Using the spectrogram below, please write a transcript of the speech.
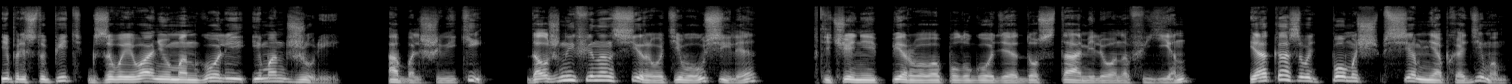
и приступить к завоеванию Монголии и Манчжурии, а большевики должны финансировать его усилия в течение первого полугодия до 100 миллионов йен и оказывать помощь всем необходимым,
